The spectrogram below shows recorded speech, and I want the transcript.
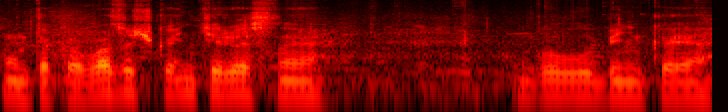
вон така вазочка інтересна, голубенькая.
